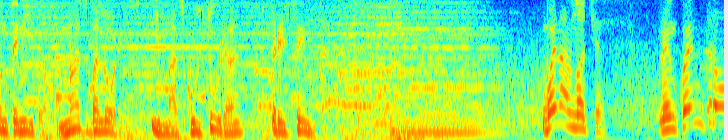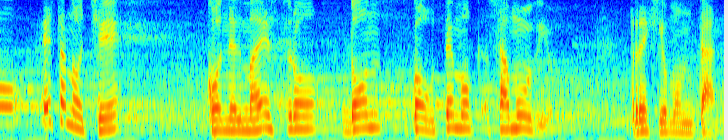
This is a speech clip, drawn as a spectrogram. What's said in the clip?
Contenido, más valores y más cultura presenta. Buenas noches. Me encuentro esta noche con el maestro don Cuauhtémoc Zamudio, regiomontano,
